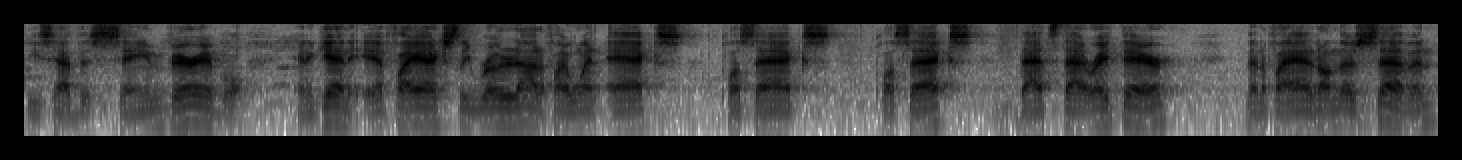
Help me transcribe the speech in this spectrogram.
these have the same variable. And again, if I actually wrote it out, if I went x plus x plus x, that's that right there. Then if I added on those 7,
